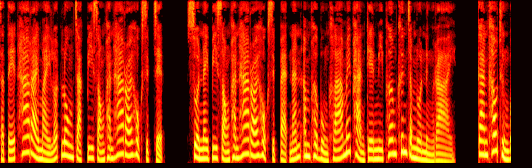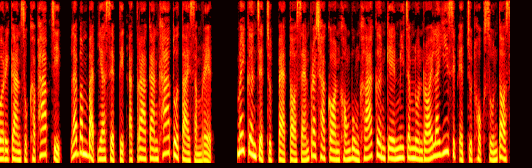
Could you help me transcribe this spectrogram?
สเตจ5รายใหม่ลดลงจากปี 2567 ส่วนในปี 2568 นั้นอำเภอบุงคล้าไม่ผ่านเกณฑ์มีเพิ่มขึ้นจำนวนหนึ่งราย การเข้าถึงบริการสุขภาพจิต และบำบัดยาเสพติดอัตราการฆ่าตัวตายสำเร็จ ไม่เกิน 7.8 ต่อแสนประชากรของบุงคล้าเกินเกณฑ์มีจำนวนร้อยละ 21.60 ต่อแส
